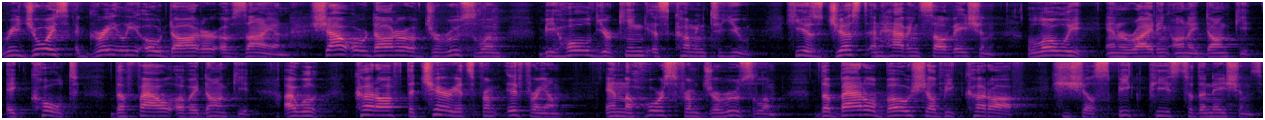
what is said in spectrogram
Rejoice greatly, O daughter of Zion. Shout, O daughter of Jerusalem, behold, your king is coming to you. He is just and having salvation, lowly and riding on a donkey, a colt, the foal of a donkey. I will cut off the chariots from Ephraim and the horse from Jerusalem. The battle bow shall be cut off. He shall speak peace to the nations.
